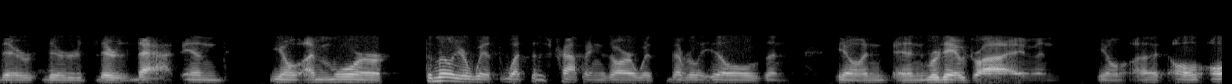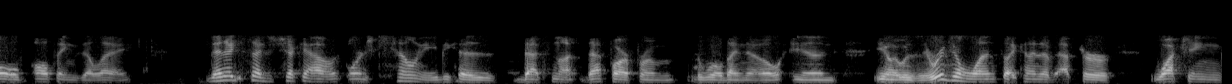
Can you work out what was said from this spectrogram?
there there there's that, and you know I'm more familiar with what those trappings are with Beverly Hills and you know and and Rodeo Drive and you know uh, all all all things LA. Then I decided to check out Orange County because that's not that far from the world I know, and you know it was the original one. So I kind of after watching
